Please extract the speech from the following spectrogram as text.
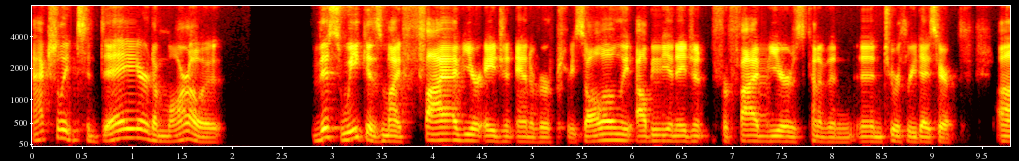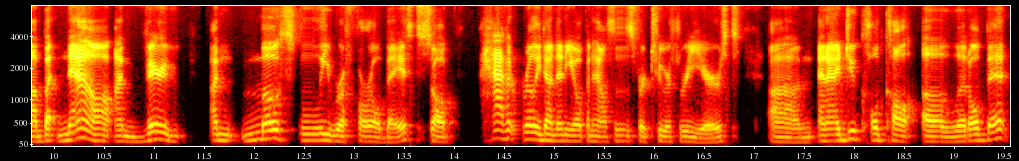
actually today or tomorrow, this week is my five year agent anniversary. So I'll only I'll be an agent for five years, kind of in in two or three days here. Uh, but now I'm very I'm mostly referral based. So haven't really done any open houses for two or three years. Um, and I do cold call a little bit,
